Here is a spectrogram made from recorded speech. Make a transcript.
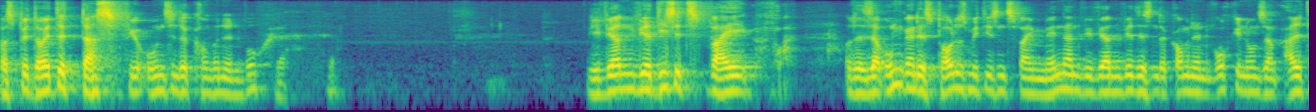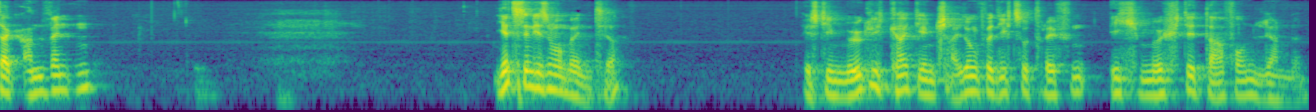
Was bedeutet das für uns in der kommenden Woche? Wie werden wir diese zwei, oder dieser Umgang des Paulus mit diesen zwei Männern, wie werden wir das in der kommenden Woche in unserem Alltag anwenden? Jetzt in diesem Moment ja, ist die Möglichkeit, die Entscheidung für dich zu treffen, ich möchte davon lernen.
